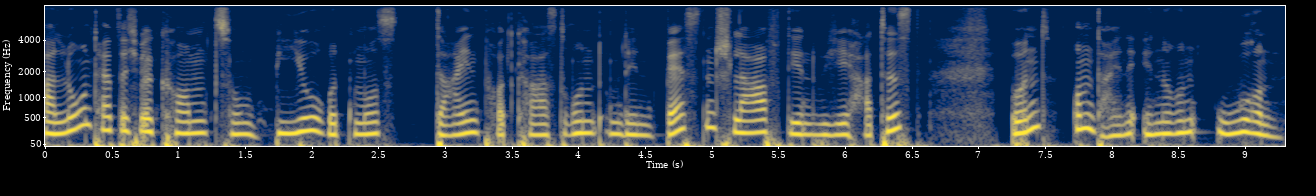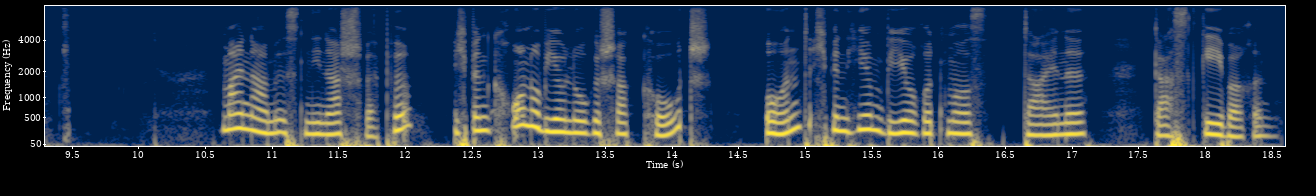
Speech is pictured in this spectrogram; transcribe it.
Hallo und herzlich willkommen zum Biorhythmus, dein Podcast rund um den besten Schlaf, den du je hattest und um deine inneren Uhren. Mein Name ist Nina Schweppe, ich bin chronobiologischer Coach und ich bin hier im Biorhythmus deine Gastgeberin.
